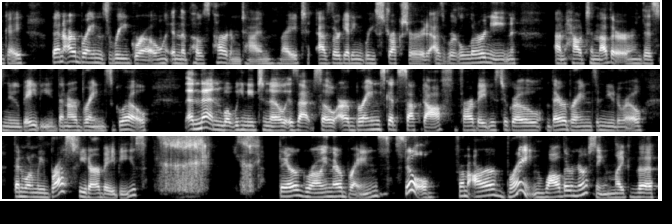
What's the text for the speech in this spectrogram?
Okay. Then our brains regrow in the postpartum time, right? As they're getting restructured, as we're learning um, how to mother this new baby, then our brains grow. And then what we need to know is that so our brains get sucked off for our babies to grow their brains in utero. Then when we breastfeed our babies, they're growing their brains still from our brain while they're nursing. Like the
